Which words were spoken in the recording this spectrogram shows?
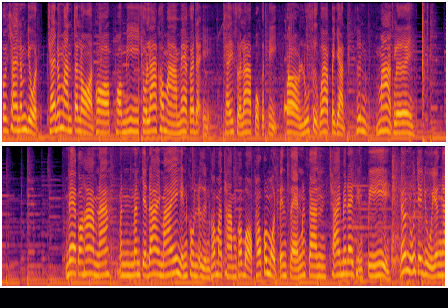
ก็ใช้น้ำหยด ใช้น้ำมันตลอดพอพอมีโซล่าเข้ามาแม่ก็ได้ ใช้โซล่าปกติ ก็รู้สึกว่าประหยัดขึ้นมากเลย แม่ก็ห้ามนะ มันมันจะได้ไหมเห็นคนอื่นเขามาทำเขาบอกเขาก็หมดเป็นแสนเหมือนกัน ใช้ไม่ได้ถึงปี แล้วหนูจะอยู่ยังไง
